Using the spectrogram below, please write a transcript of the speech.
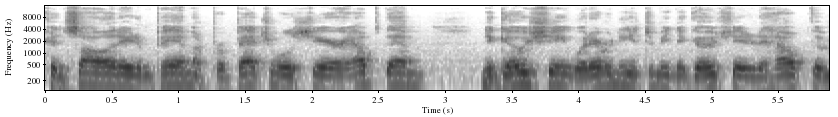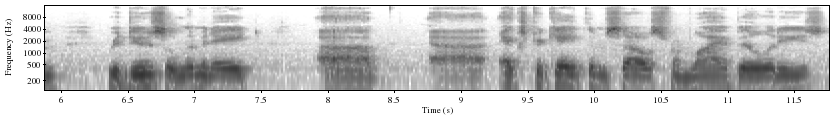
consolidate them, pay them a perpetual share, help them negotiate whatever needs to be negotiated to help them reduce, eliminate, uh, uh, extricate themselves from liabilities.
